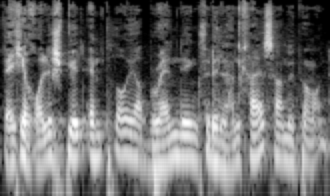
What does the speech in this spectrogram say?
Welche Rolle spielt Employer Branding für den Landkreis Hamel-Pyrmont?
